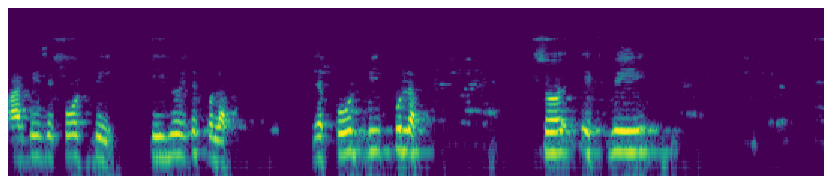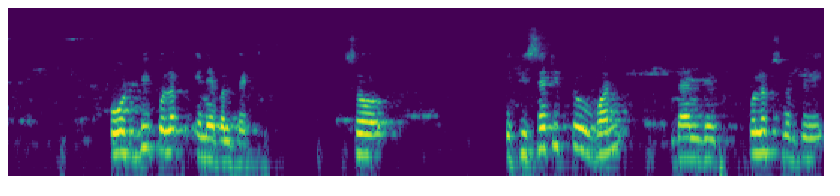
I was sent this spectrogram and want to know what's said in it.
RB is a port B. PU is the pull up. The port B pull up. So if we port B pull up enable bit. So if you set it to one, then the pull ups will be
